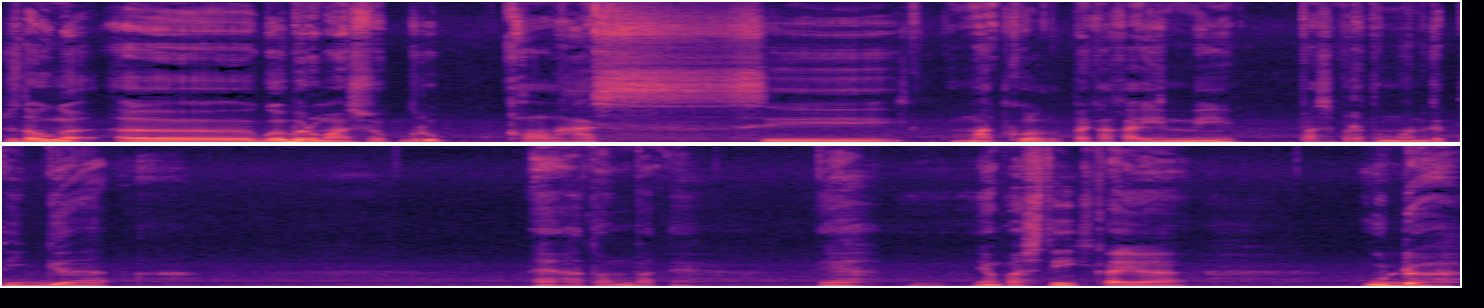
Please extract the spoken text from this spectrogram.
Terus tahu nggak eh, gue baru masuk grup kelas si matkul PKK ini pas pertemuan ketiga. Eh atau empat ya? Ya yang pasti kayak udah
